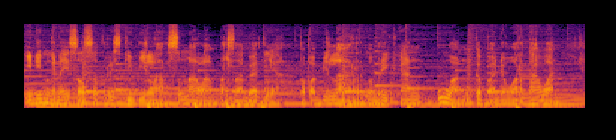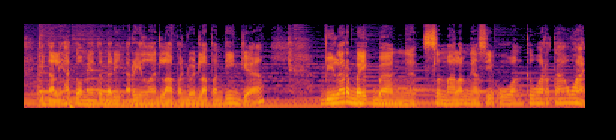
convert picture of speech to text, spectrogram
Ini mengenai sosok Rizky Bilar semalam persahabat ya. Papa Bilar memberikan uang kepada wartawan. Kita lihat komentar dari Rila8283 Bilar baik banget semalam ngasih uang ke wartawan.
